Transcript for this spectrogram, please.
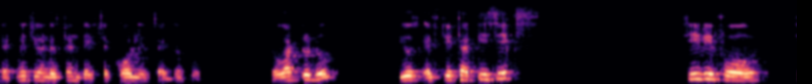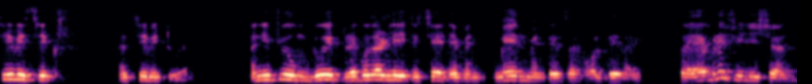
That means you understand there's a cold inside the body. So what to do? Use ST36, CV4, CV6, and CV12. And if you do it regularly, it is said a man maintains a whole day life. So every physician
